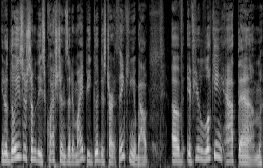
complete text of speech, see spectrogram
you know, those are some of these questions that it might be good to start thinking about. Of if you're looking at them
